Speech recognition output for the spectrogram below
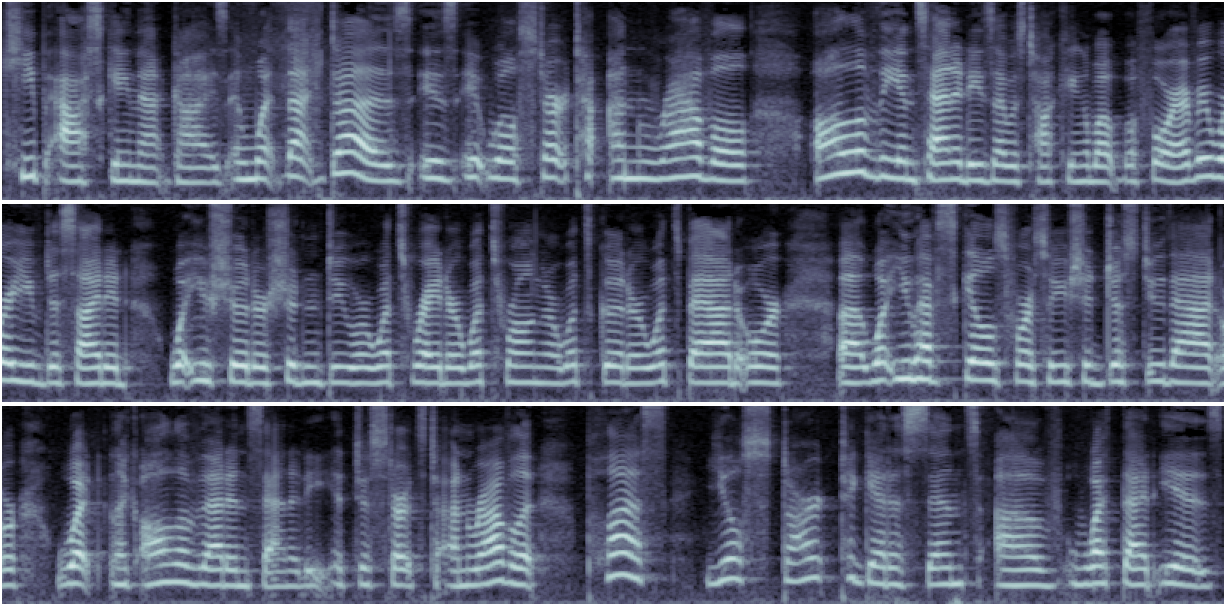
keep asking that, guys. And what that does is it will start to unravel all of the insanities I was talking about before, everywhere you've decided what you should or shouldn't do, or what's right or what's wrong, or what's good or what's bad, or uh, what you have skills for, so you should just do that, or what, like all of that insanity, it just starts to unravel it. Plus, you'll start to get a sense of what that is.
